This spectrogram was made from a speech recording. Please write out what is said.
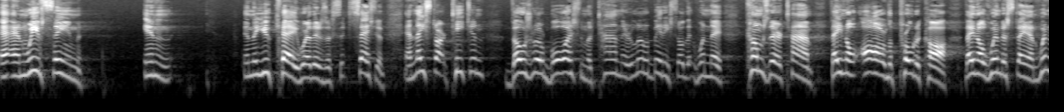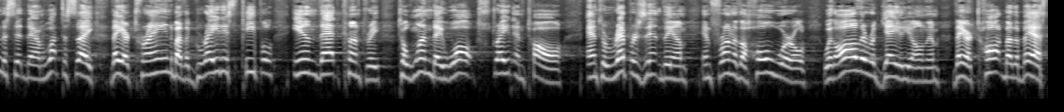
And, and we've seen in, in the UK where there's a succession, and they start teaching those little boys from the time they're little bitty so that when they comes their time they know all the protocol. They know when to stand when to sit down what to say. They are trained by the greatest people in that country to one day walk straight and tall and to represent them in front of the whole world with all their regalia on them. They are taught by the best.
